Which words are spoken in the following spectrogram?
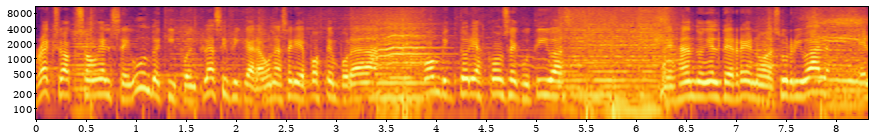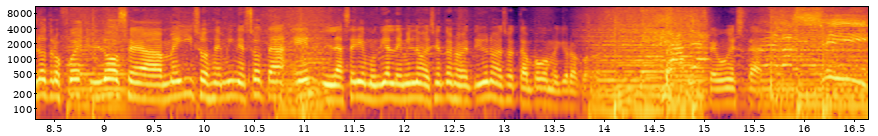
Red Sox son el segundo equipo en clasificar a una serie de postemporada con victorias consecutivas, dejando en el terreno a su rival. El otro fue los eh, Mellizos de Minnesota en la Serie Mundial de 1991. Eso tampoco me quiero acordar, según day?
